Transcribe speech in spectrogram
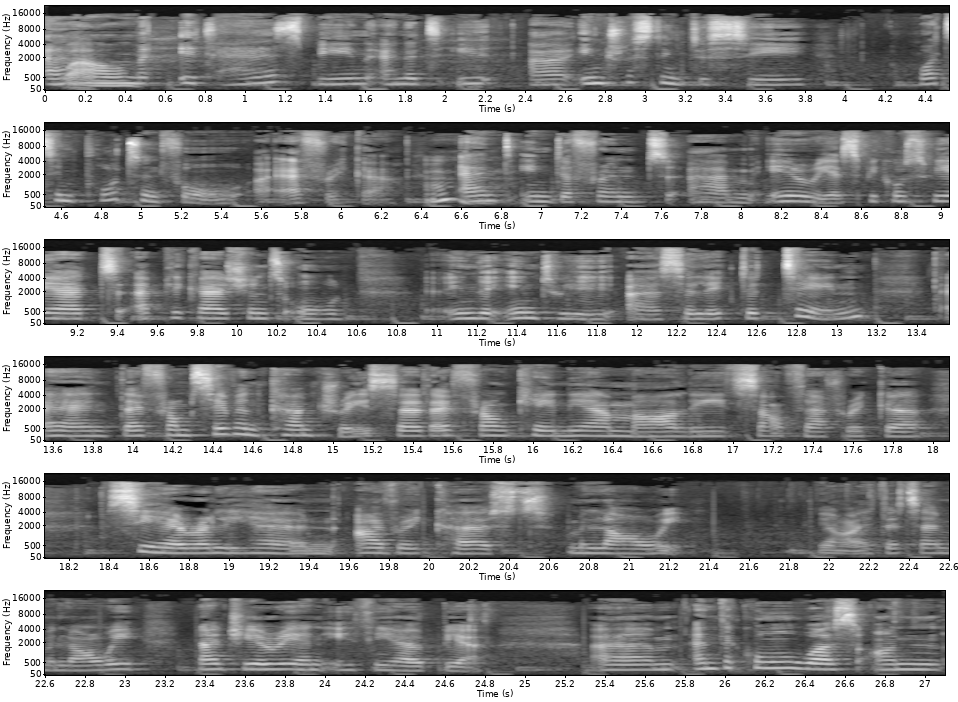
Wow. Um, it has been, and it's uh, interesting to see what's important for Africa Mm. and in different um, areas because we had applications all in the end, we uh, selected 10, and they're from seven countries. So they're from Kenya, Mali, South Africa, Sierra Leone, Ivory Coast, Malawi. Yeah, I did say Malawi, Nigeria, and Ethiopia. Um, and the call was on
